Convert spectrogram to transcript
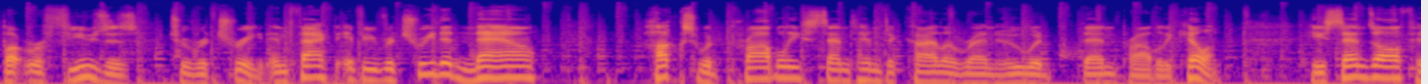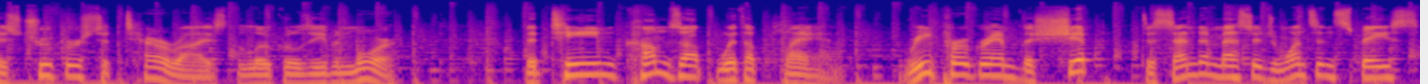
but refuses to retreat. In fact, if he retreated now, Hux would probably send him to Kylo Ren, who would then probably kill him. He sends off his troopers to terrorize the locals even more. The team comes up with a plan reprogram the ship to send a message once in space,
